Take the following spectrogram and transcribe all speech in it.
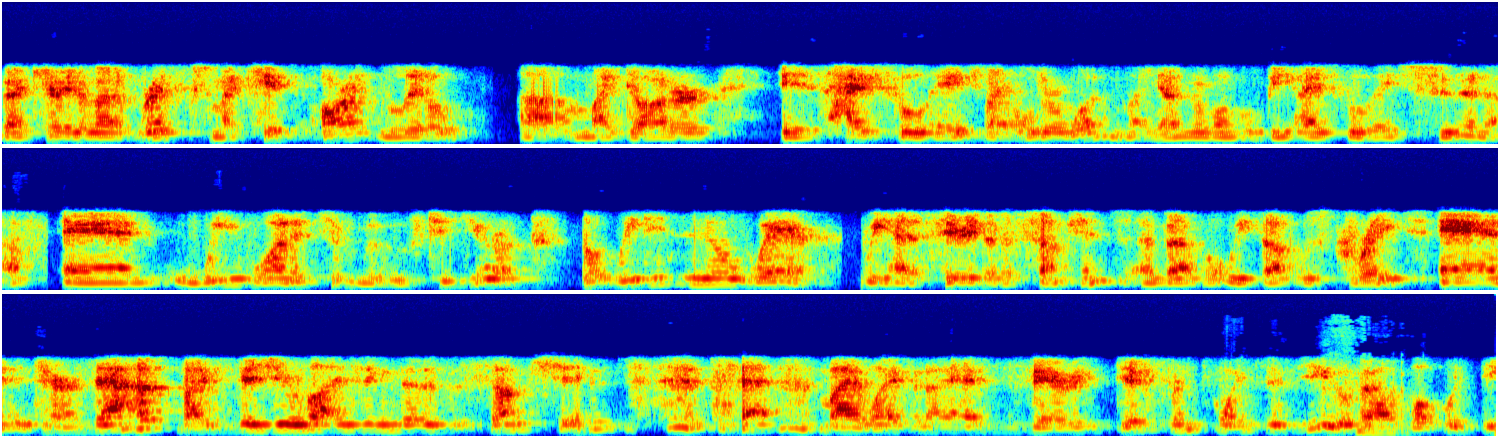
I carried a lot of risks. My kids aren't little. Uh, my daughter is high school age, my older one. My younger one will be high school age soon enough. And we wanted to move to Europe, but we didn't know where. We had a series of assumptions about what we thought was great. And it turns out by visualizing those assumptions that my wife and I had very different points of view about what would be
